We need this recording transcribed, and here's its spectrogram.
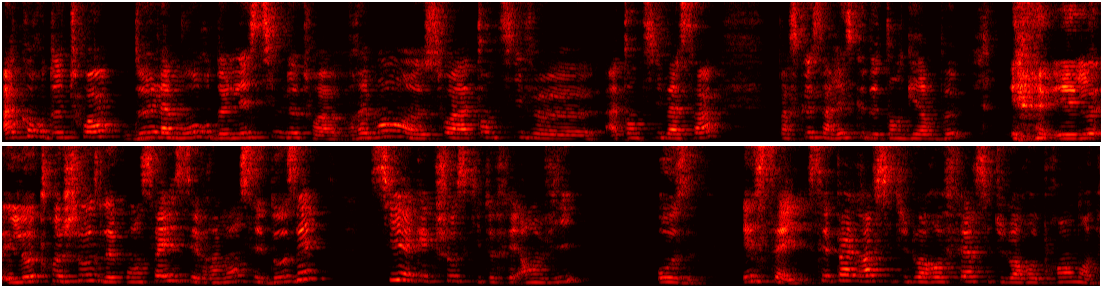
accorde-toi de l'amour, de l'estime de toi. Vraiment, sois attentive, attentive à ça parce que ça risque de tanguer un peu. Et, l'autre chose, le conseil, c'est vraiment, c'est d'oser. S'il y a quelque chose qui te fait envie, ose. Essaye. C'est pas grave si tu dois refaire, si tu dois reprendre.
